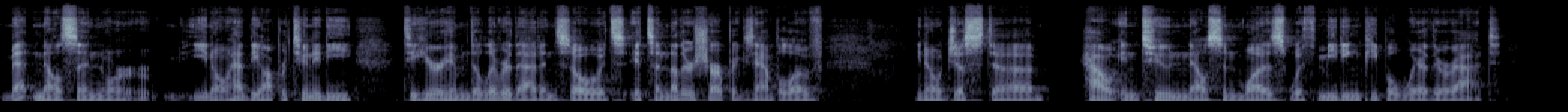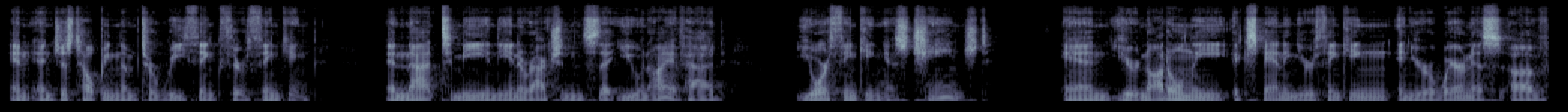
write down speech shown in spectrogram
met Nelson or you know had the opportunity to hear him deliver that, and so it's it's another sharp example of you know just uh, how in tune Nelson was with meeting people where they're at, and and just helping them to rethink their thinking, and that to me in the interactions that you and I have had, your thinking has changed, and you're not only expanding your thinking and your awareness of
